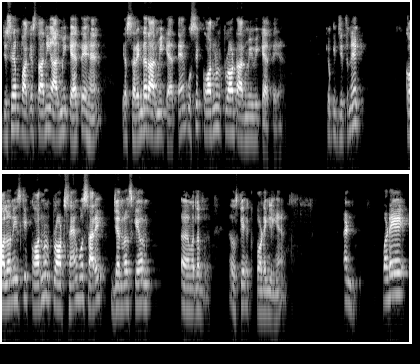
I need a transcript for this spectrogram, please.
जिसे हम पाकिस्तानी आर्मी कहते हैं या सरेंडर आर्मी कहते हैं उसे कॉर्नर प्लॉट आर्मी भी कहते हैं। क्योंकि जितने कॉलोनीज के कॉर्नर प्लॉट्स हैं वो सारे जनरल्स के और आ, मतलब उसके अकॉर्डिंगली हैं। एंड बड़े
